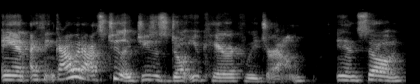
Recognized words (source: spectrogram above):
And i think i would ask too like jesus don't you care if we drown? And so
